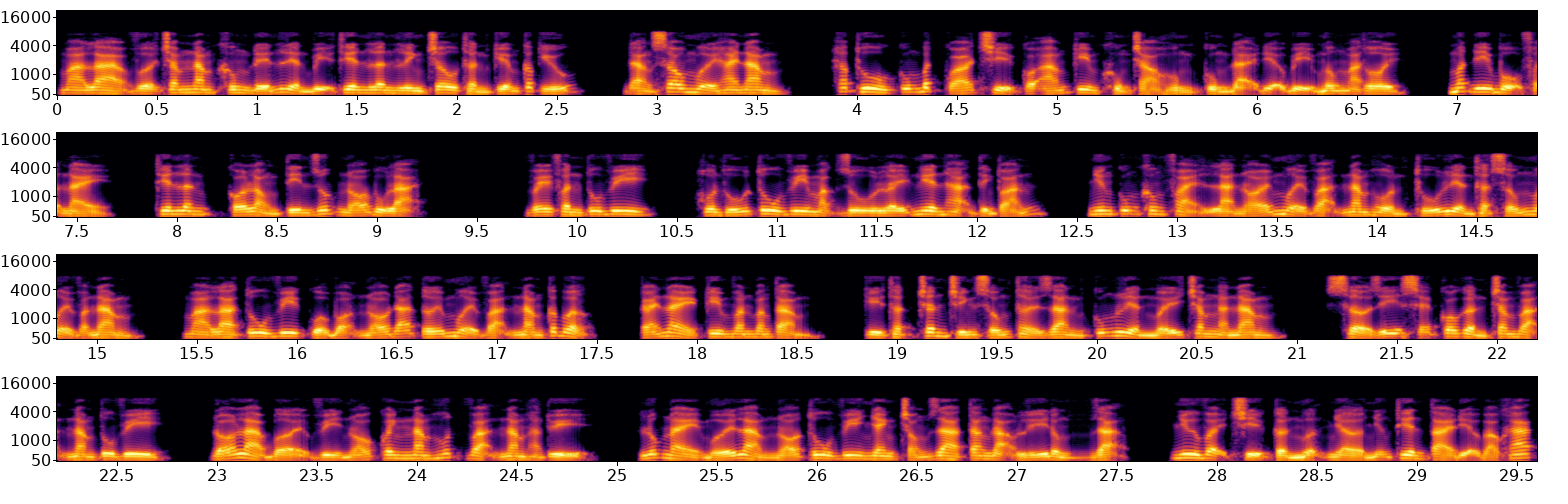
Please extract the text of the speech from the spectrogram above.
mà là vừa trăm năm không đến liền bị thiên lân linh châu thần kiếm cấp cứu, đằng sau mười hai năm, hấp thu cũng bất quá chỉ có ám kim khủng trào hùng cùng đại địa bị mông mà thôi, mất đi bộ phận này, thiên lân có lòng tin giúp nó bù lại về phần tu vi, hồn thú tu vi mặc dù lấy niên hạn tính toán, nhưng cũng không phải là nói mười vạn năm hồn thú liền thật sống mười vạn năm, mà là tu vi của bọn nó đã tới mười vạn năm cấp bậc, cái này kim văn băng tằm kỳ thật chân chính sống thời gian cũng liền mấy trăm ngàn năm, sở dĩ sẽ có gần trăm vạn năm tu vi, đó là bởi vì nó quanh năm hút vạn năm hạt thủy, lúc này mới làm nó tu vi nhanh chóng gia tăng đạo lý đồng dạng, như vậy chỉ cần mượn nhờ những thiên tài địa bảo khác,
